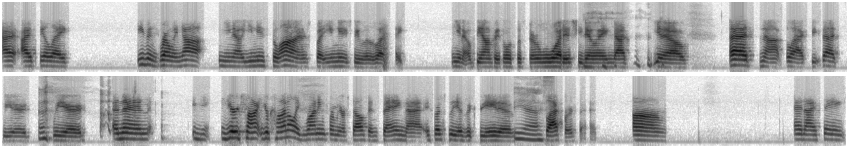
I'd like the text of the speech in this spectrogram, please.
I, I feel like even growing up, you know, you knew Solange, but you knew she was like, like you know, Beyonce's little sister. What is she doing? That's, you know, that's not black. That's weird, weird. And then you're trying, you're kind of like running from yourself and saying that, especially as a creative Yes. black person. Um, and I think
